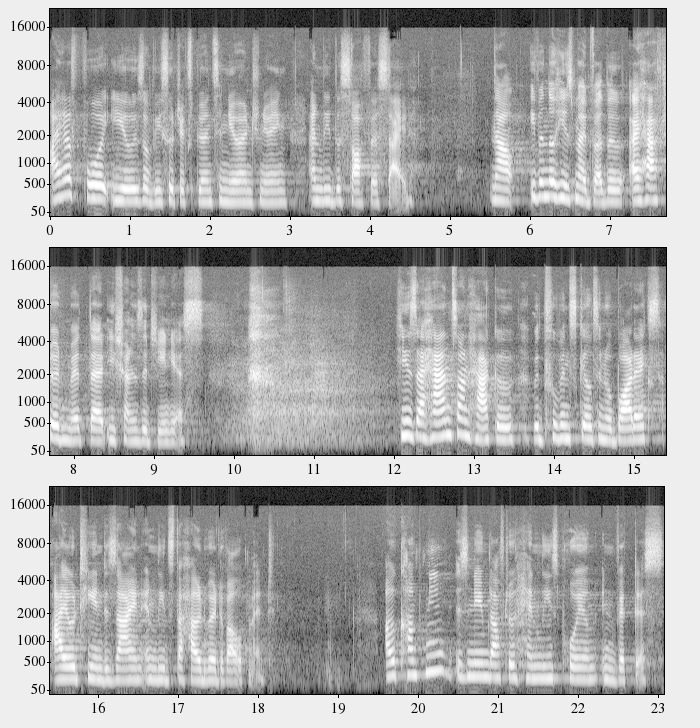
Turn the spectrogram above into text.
I have four years of research experience in neuroengineering and lead the software side. Now, even though he's my brother, I have to admit that Ishan is a genius. he's a hands-on hacker with proven skills in robotics, IoT, and design, and leads the hardware development. Our company is named after Henley's poem Invictus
